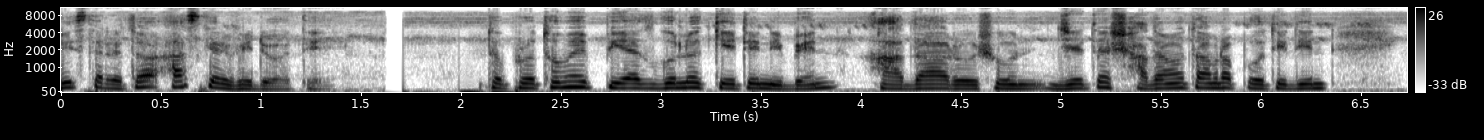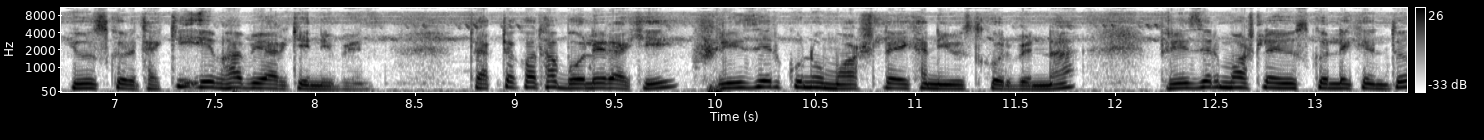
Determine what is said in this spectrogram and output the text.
বিস্তারিত আজকের ভিডিওতে। তো প্রথমে পেঁয়াজগুলো কেটে নেবেন, আদা, রসুন, যেটা সাধারণত আমরা প্রতিদিন ইউজ করে থাকি, এভাবে আর কি নেবেন। তো একটা কথা বলে রাখি, ফ্রিজের কোনো মশলা এখানে ইউজ করবেন না। ফ্রিজের মশলা ইউজ করলে কিন্তু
